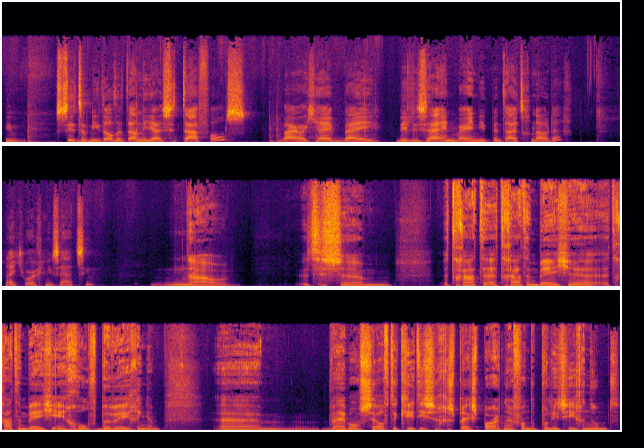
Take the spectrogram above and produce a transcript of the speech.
je zit ook niet altijd aan de juiste tafels. Waar had jij bij willen zijn, waar je niet bent uitgenodigd uit je organisatie? Nou, het, is, um, het, gaat, het, gaat een beetje, het gaat een beetje in golfbewegingen. Um, wij hebben onszelf de kritische gesprekspartner van de politie genoemd.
